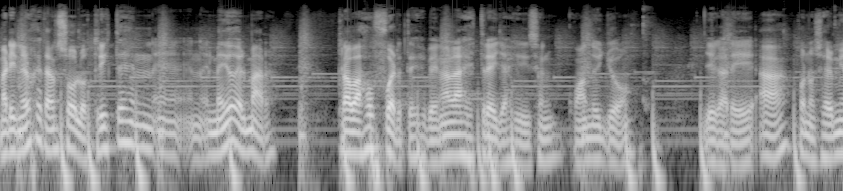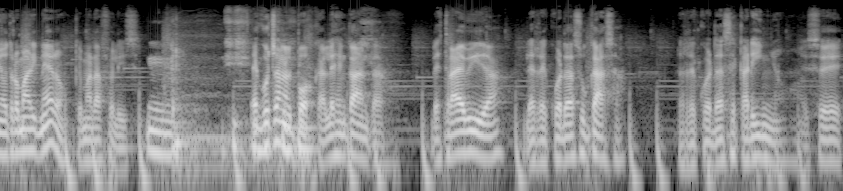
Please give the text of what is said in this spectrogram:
Marineros que están solos, tristes en, en- en el medio del mar, trabajos fuertes, ven a las estrellas y dicen, ¿cuándo yo llegaré a conocer mi otro marinero que me hará feliz? Mm. Escuchan el podcast, les encanta, les trae vida, les recuerda a su casa, les recuerda ese cariño, ese,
